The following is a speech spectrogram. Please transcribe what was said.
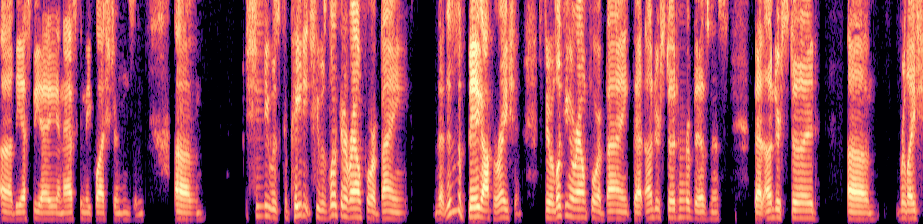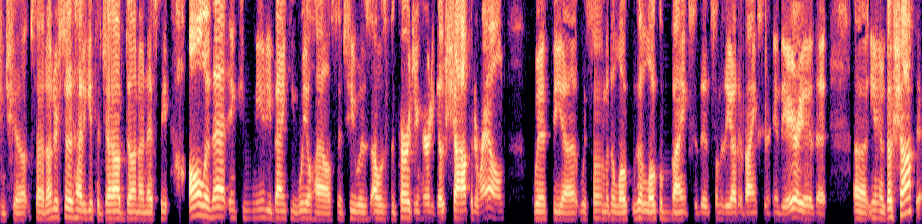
uh, the SBA and asking me questions, and um, she was competing. She was looking around for a bank. That this is a big operation. They were looking around for a bank that understood her business, that understood um, relationships, that understood how to get the job done on SP, all of that in community banking wheelhouse. And she was, I was encouraging her to go shop it around with the uh, with some of the local the local banks and then some of the other banks in, in the area that uh, you know go shop there.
